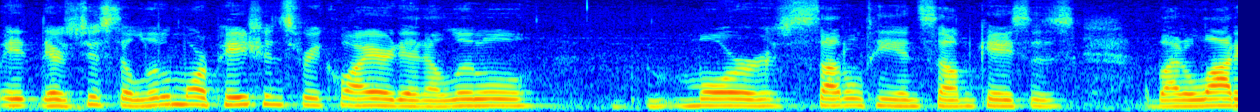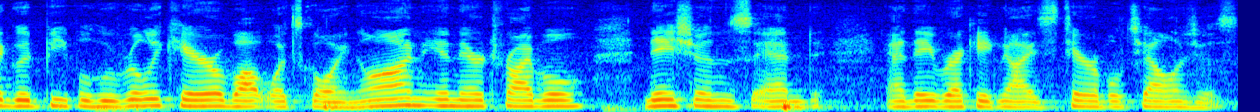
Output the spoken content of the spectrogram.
it, there's just a little more patience required and a little more subtlety in some cases, but a lot of good people who really care about what's going on in their tribal nations and, and they recognize terrible challenges.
